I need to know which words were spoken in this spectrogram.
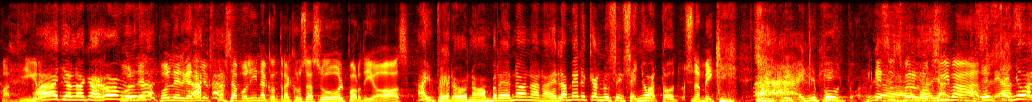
pa' Tigres. Ah, ya la agarró, Paul, ¿verdad? del, Paul Delgadillo expulsa a Molina contra Cruz Azul, por Dios. Ay, pero no, hombre, no, no, no. El América nos enseñó a todos. No, me, ¿qué- Ay, qué- punto. Esos fueron Ya, los ya, Chivas. Enseñó a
